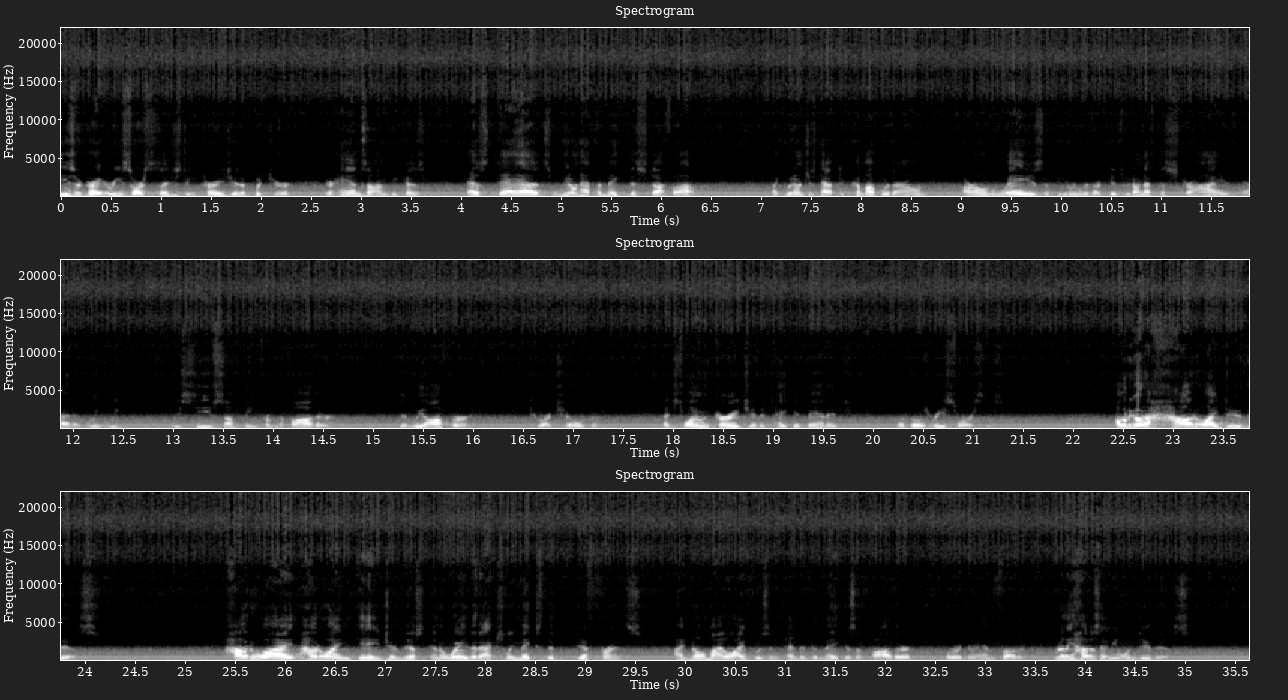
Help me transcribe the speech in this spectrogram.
These are great resources I just encourage you to put your, your hands on because as dads, we don't have to make this stuff up. Like we don't just have to come up with our own our own ways of dealing with our kids. We don't have to strive at it. We, we receive something from the Father that we offer to our children. I just want to encourage you to take advantage of those resources. I want to go to how do I do this? How do I how do I engage in this in a way that actually makes the difference I know my life was intended to make as a father or a grandfather? Really, how does anyone do this?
